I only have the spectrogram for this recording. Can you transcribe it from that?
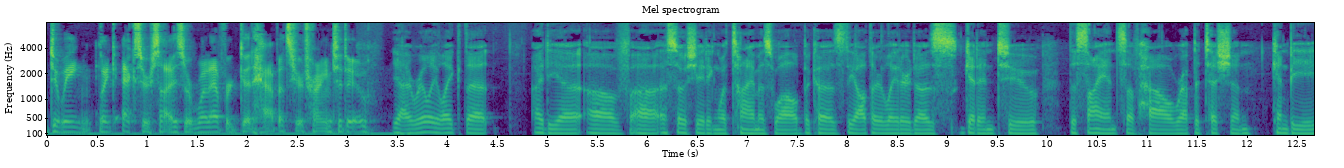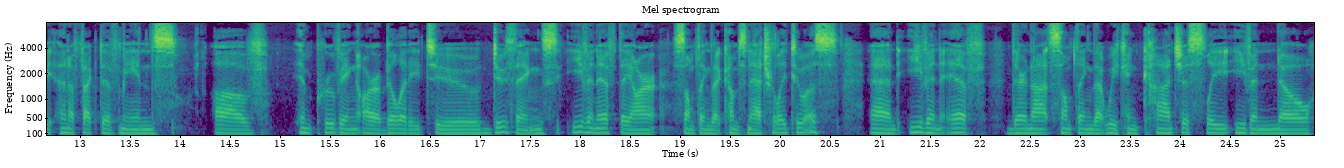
doing like exercise or whatever good habits you're trying to do. Yeah, I really like that idea of uh, associating with time as well, because the author later does get into the science of how repetition can be an effective means of improving our ability to do things, even if they aren't something that comes naturally to us. And even if they're not something that we can consciously even know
